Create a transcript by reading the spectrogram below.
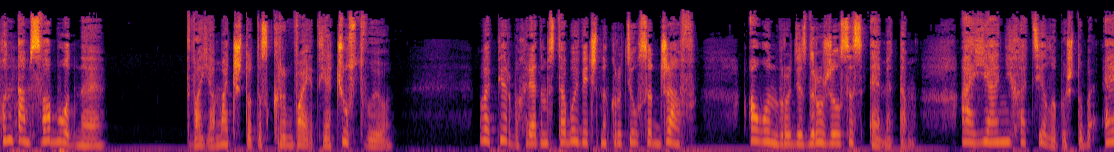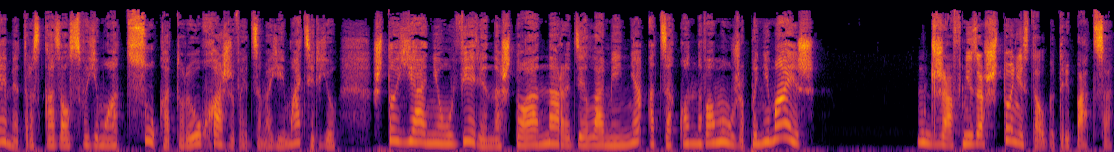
«Вон там свободное!» «Твоя мать что-то скрывает, я чувствую!» «Во-первых, рядом с тобой вечно крутился Джаф, а он вроде сдружился с Эмметом. А я не хотела бы, чтобы Эммет рассказал своему отцу, который ухаживает за моей матерью, что я не уверена, что она родила меня от законного мужа, понимаешь?» «Джаф ни за что не стал бы трепаться!»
